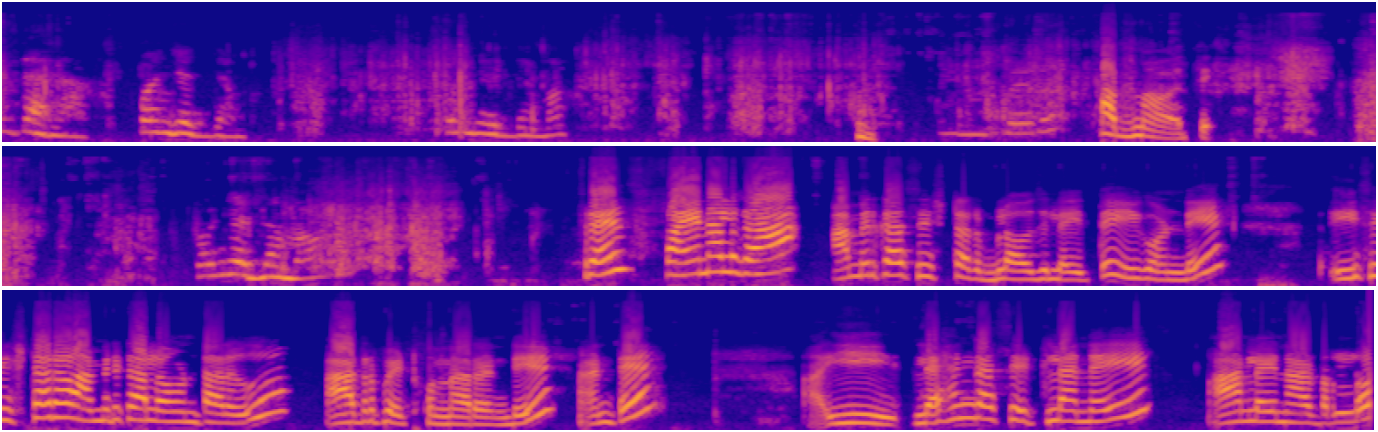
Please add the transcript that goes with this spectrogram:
ఉంటానా ఫోన్ చేద్దాం. ఫోన్ చేద్దామా? పద్మావతి. ఫ్రెండ్స్ ఫైనల్గా అమెరికా సిస్టర్ బ్లౌజులు అయితే ఇగోండి. ఈ సిస్టర్ అమెరికాలో ఉంటారు ఆర్డర్ పెట్టుకున్నారండి. అంటే ఈ లెహంగా సెట్లు అనేవి ఆన్లైన్ ఆర్డర్లో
